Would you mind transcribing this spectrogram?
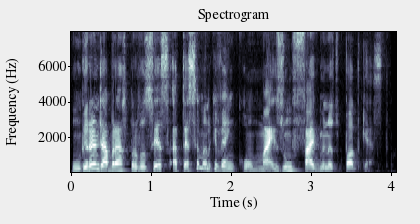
Um grande abraço para vocês, até semana que vem com mais um 5 Minutes Podcast.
